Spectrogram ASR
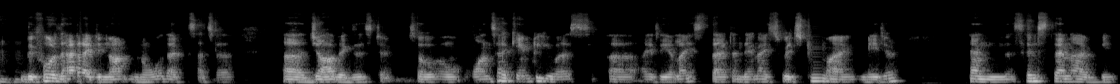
Mhm. before that i did not know that such a, uh job existed. So once i came to us uh, i realized that and then i switched to my major. And since then i've been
